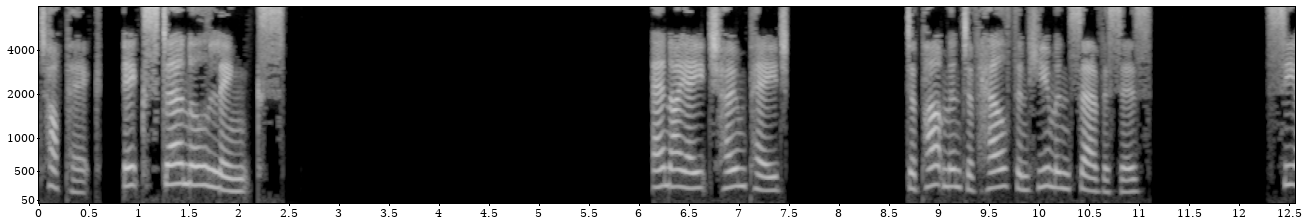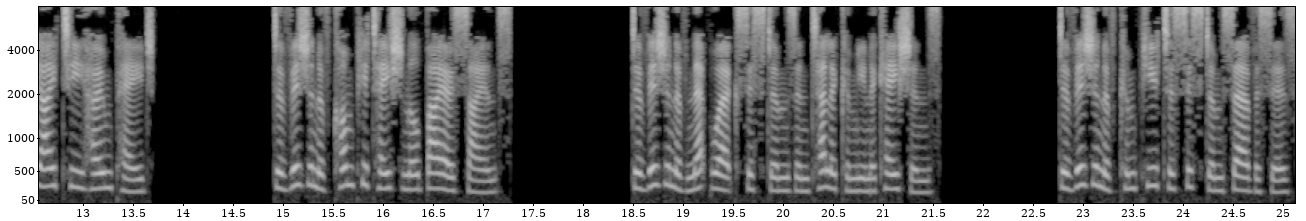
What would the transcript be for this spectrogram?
Topic. External links. NIH homepage Department of Health and Human Services CIT homepage Division of Computational Bioscience Division of Network Systems and Telecommunications Division of Computer System Services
